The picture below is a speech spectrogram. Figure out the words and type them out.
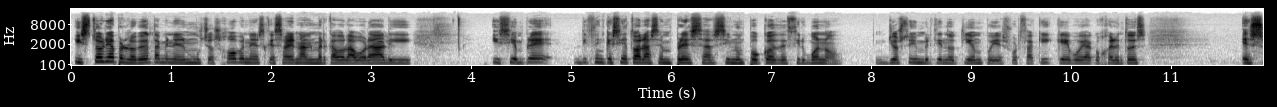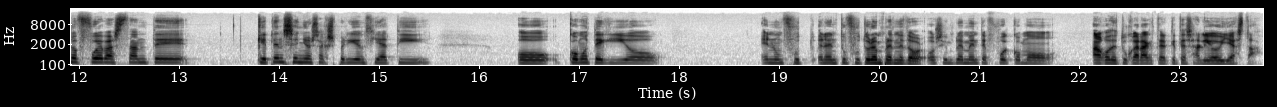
historia, pero lo veo también en muchos jóvenes que salen al mercado laboral y, y siempre dicen que sí a todas las empresas sin un poco decir, bueno, yo estoy invirtiendo tiempo y esfuerzo aquí, ¿qué voy a coger? Entonces, eso fue bastante... ¿Qué te enseñó esa experiencia a ti? ¿O cómo te guió en, un en tu futuro emprendedor? ¿O simplemente fue como algo de tu carácter que te salió y ya está?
